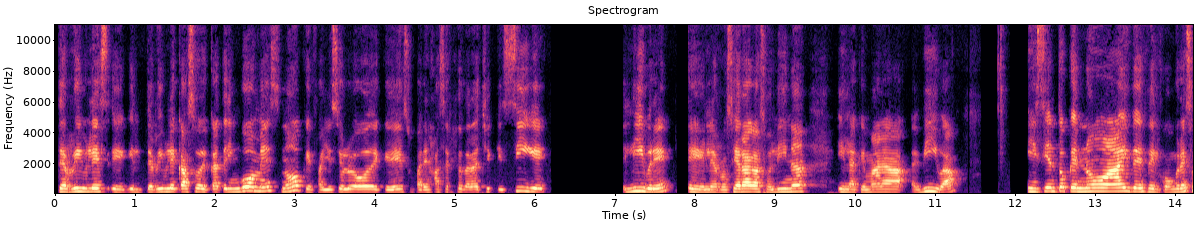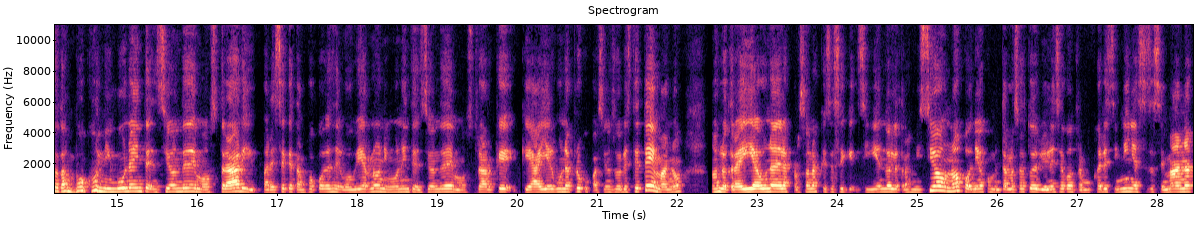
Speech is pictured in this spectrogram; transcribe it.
terribles, eh, el terrible caso de Catherine Gómez, ¿no? Que falleció luego de que su pareja Sergio Tarache, que sigue libre, eh, le rociara gasolina y la quemara viva y siento que no hay desde el Congreso tampoco ninguna intención de demostrar, y parece que tampoco desde el gobierno ninguna intención de demostrar que, que hay alguna preocupación sobre este tema, ¿no? Nos lo traía una de las personas que está siguiendo la transmisión, ¿no? Podrían comentar los actos de violencia contra mujeres y niñas esta semana,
